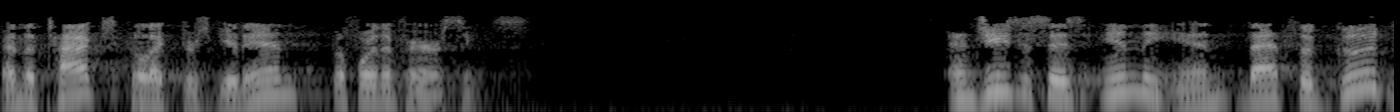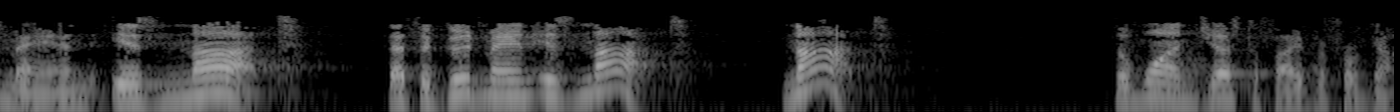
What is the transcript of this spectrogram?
and the tax collectors get in before the Pharisees. And Jesus says in the end that the good man is not, that the good man is not, not the one justified before God.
